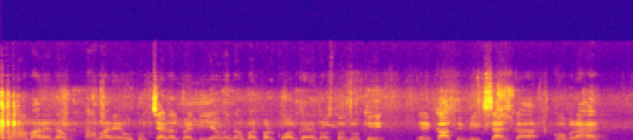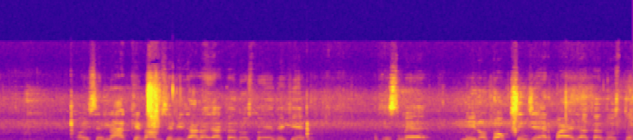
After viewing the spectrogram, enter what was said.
तो हमारे नम, हमारे यूट्यूब चैनल पर दिए हुए नंबर पर कॉल करें दोस्तों, जो कि ये काफ़ी बिग साइज़ का कोबरा है। और इसे नाक के नाम से भी जाना जाता है दोस्तों, ये देखिए। इसमें नीरोटॉक्सिन जहर पाया जाता है दोस्तों।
